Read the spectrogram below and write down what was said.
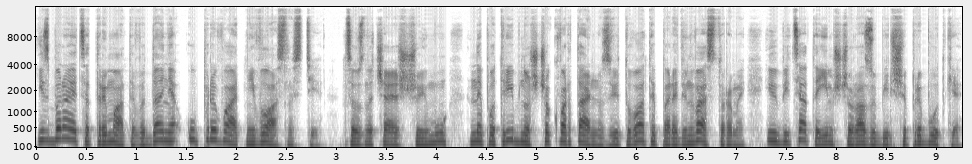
і збирається тримати видання у приватній власності. Це означає, що йому не потрібно щоквартально звітувати перед інвесторами і обіцяти їм щоразу більші прибутки.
